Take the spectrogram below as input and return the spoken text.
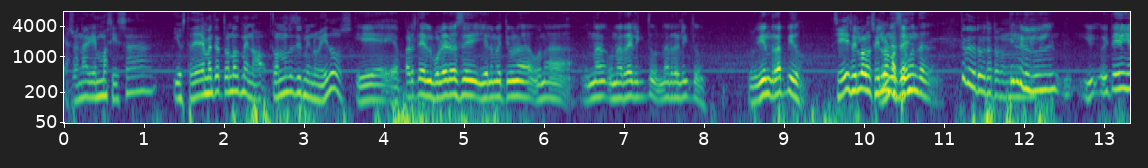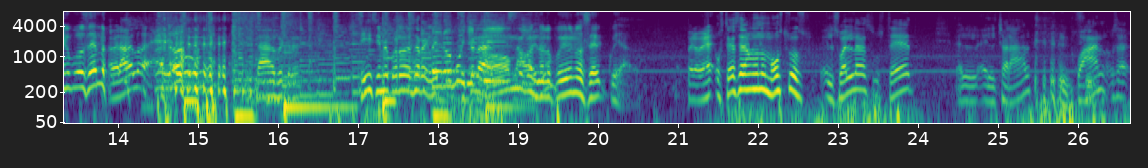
ya suena bien maciza. Y usted ya mete tonos, menor, tonos disminuidos. Y, eh, aparte del bolero ese, yo le metí una, una, una, un arreglito, un arreglito. Pero bien rápido. Sí, sí lo, sí lo una noté. segunda. Y ahorita ya no puedo hacerlo. A ver, hágalo. Nada, no se cree. Sí, sí me acuerdo de ese arreglito. De hecho, la- No, cuando oigo. lo pudieron hacer, cuidado. Pero eh, ustedes eran unos monstruos. El Suelas, usted, el, el Charal, Juan. O sea,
